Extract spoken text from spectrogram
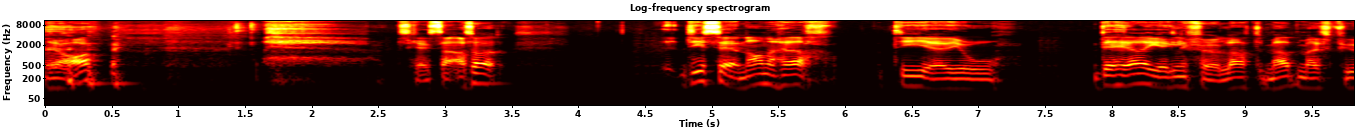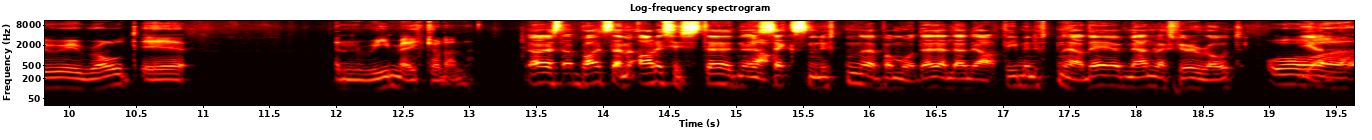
ja. Skal jeg si Altså, de scenene her, de er jo Det er her jeg egentlig føler at Mad Max Fury Road er en remake av denne. Ja, det stemmer. Av de siste ja. seks minuttene, på en måte, eller ja, de minuttene her, det er Mad Max Fury Road. Og igjen.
